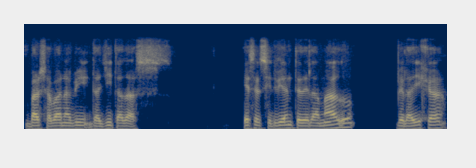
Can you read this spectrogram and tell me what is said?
Varshavanavi Dajita Das. Es el sirviente del amado de la hija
